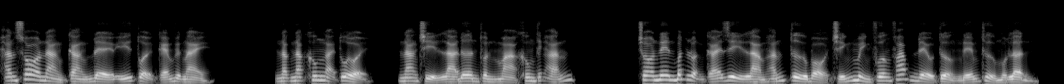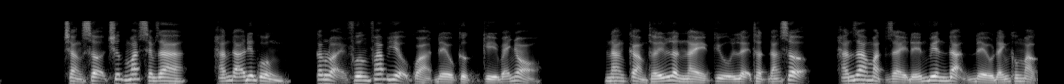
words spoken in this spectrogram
Hắn so nàng càng để ý tuổi kém việc này. Nặc nặc không ngại tuổi, nàng chỉ là đơn thuần mà không thích hắn. Cho nên bất luận cái gì làm hắn từ bỏ chính mình phương pháp đều tưởng nếm thử một lần. Chẳng sợ trước mắt xem ra, hắn đã điên cuồng, các loại phương pháp hiệu quả đều cực kỳ bé nhỏ. Nàng cảm thấy lần này cựu lệ thật đáng sợ, hắn ra mặt dày đến viên đạn đều đánh không mặc.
